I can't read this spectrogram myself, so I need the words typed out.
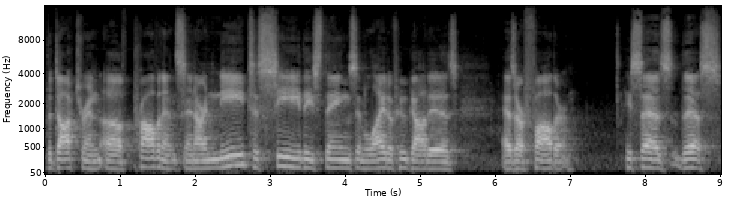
the doctrine of providence and our need to see these things in light of who God is as our Father. He says this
